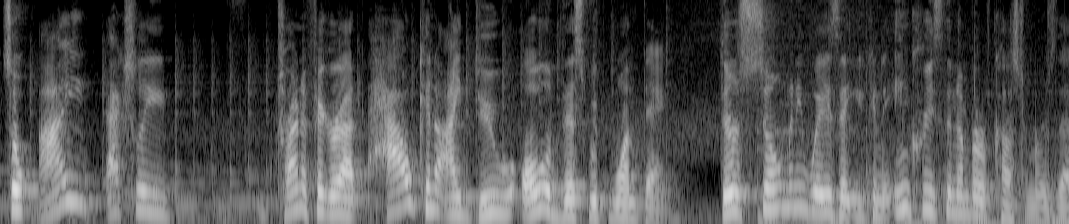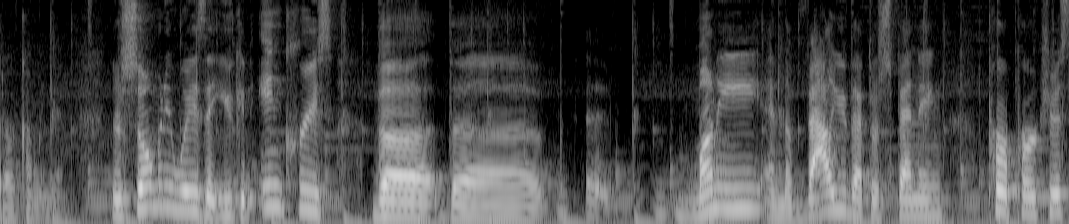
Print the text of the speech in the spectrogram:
So I actually trying to figure out how can I do all of this with one thing. There's so many ways that you can increase the number of customers that are coming in. There's so many ways that you can increase the, the uh, money and the value that they're spending per purchase.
